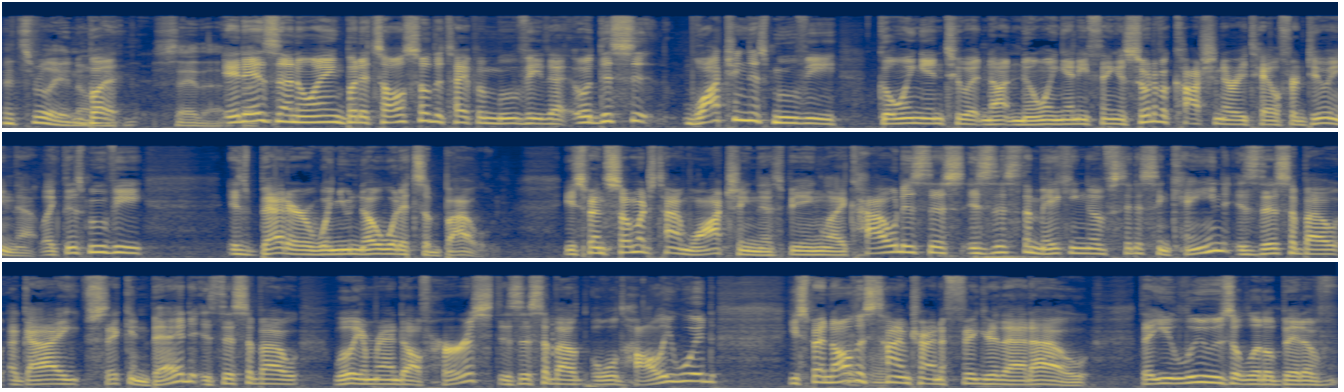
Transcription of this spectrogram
It's really annoying but to say that. It but. is annoying, but it's also the type of movie that oh, this is, watching this movie going into it not knowing anything is sort of a cautionary tale for doing that. Like this movie is better when you know what it's about you spend so much time watching this being like how does this is this the making of citizen kane? Is this about a guy sick in bed? Is this about william randolph hearst? Is this about old hollywood? You spend all this time trying to figure that out that you lose a little bit of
